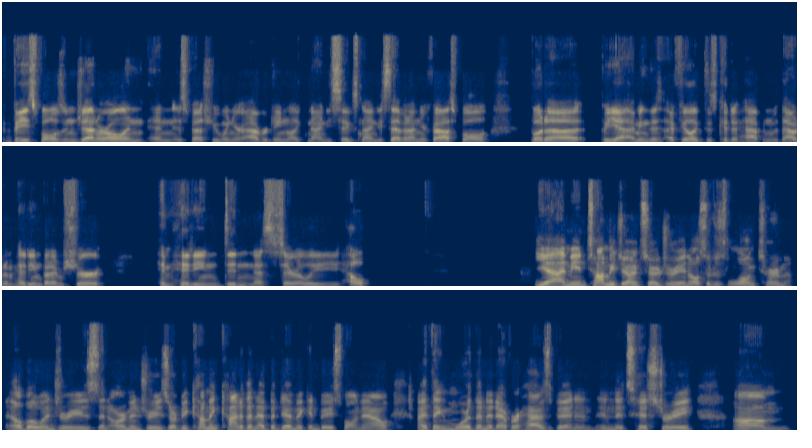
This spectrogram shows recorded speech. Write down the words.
baseballs in general and and especially when you're averaging like 96 97 on your fastball but uh but yeah i mean this i feel like this could have happened without him hitting but i'm sure him hitting didn't necessarily help yeah, I mean, Tommy John surgery and also just long term elbow injuries and arm injuries are becoming kind of an epidemic in baseball now. I think more than it ever has been in, in its history. Um,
